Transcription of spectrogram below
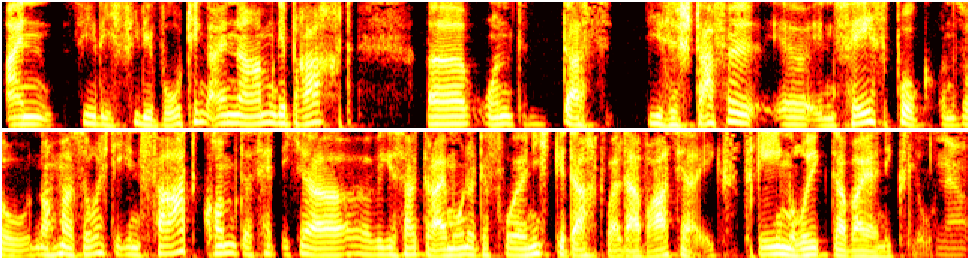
einen sicherlich viele Voting-Einnahmen gebracht. Äh, und dass diese Staffel äh, in Facebook und so nochmal so richtig in Fahrt kommt, das hätte ich ja, wie gesagt, drei Monate vorher nicht gedacht, weil da war es ja extrem ruhig, da war ja nichts los. Ja.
